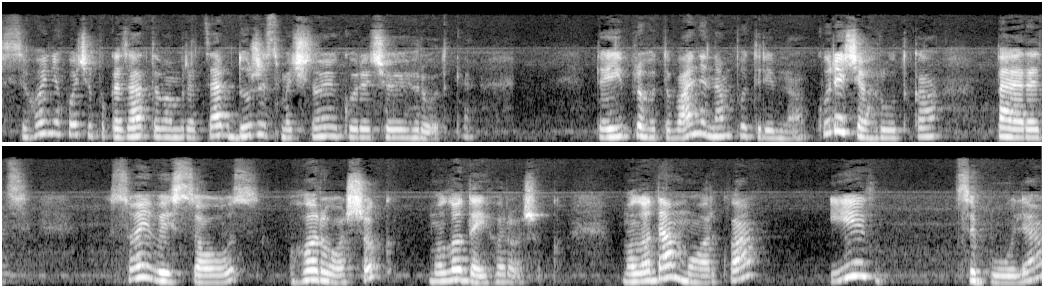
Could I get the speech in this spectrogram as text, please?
Сьогодні хочу показати вам рецепт дуже смачної курячої грудки. Для її приготування нам потрібна куряча грудка, перець, соєвий соус, горошок, молодий горошок, молода морква і цибуля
